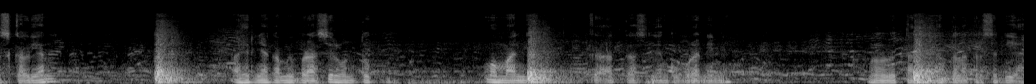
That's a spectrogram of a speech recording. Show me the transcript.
sekalian akhirnya kami berhasil untuk memanjat ke atas liang kuburan ini melalui tangga yang telah tersedia.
